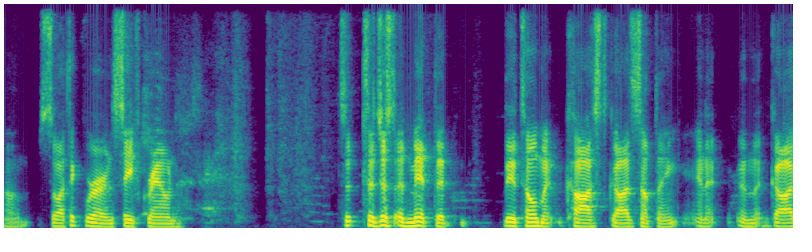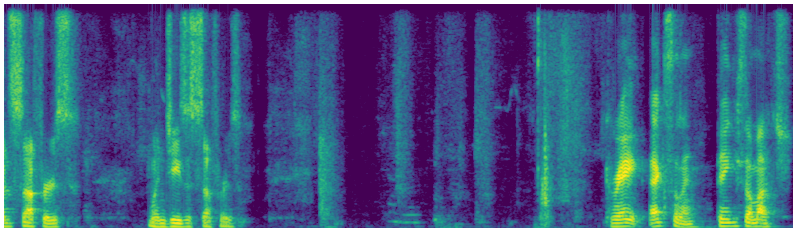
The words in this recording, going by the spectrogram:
Um, so I think we're in safe ground to, to just admit that the atonement cost God something and, it, and that God suffers when Jesus suffers. Great. Excellent. Thank you so much.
